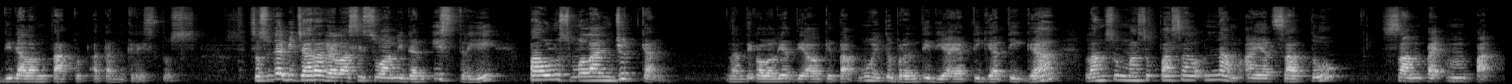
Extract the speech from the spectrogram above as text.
di dalam takut akan Kristus. Sesudah bicara relasi suami dan istri, Paulus melanjutkan. Nanti kalau lihat di Alkitabmu itu berhenti di ayat 33, langsung masuk pasal 6 ayat 1 sampai 4.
